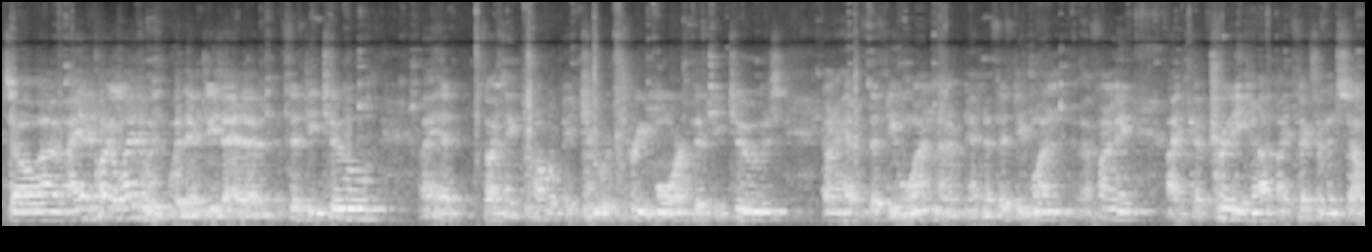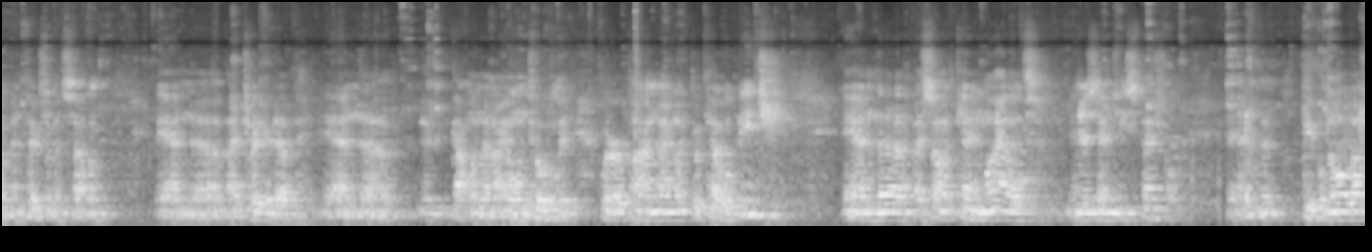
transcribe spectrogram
So uh, I had quite a life with, with MGs. I had a 52, I had, so I think probably two or three more 52s, and I had a 51, and a 51, uh, finally I kept trading up, I'd fix them and sell them, and fix them and sell them, and uh, I traded up and uh, got one that I owned totally, whereupon I went to Pebble Beach, and uh, I saw Ken Miles in his MG Special. And people know about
